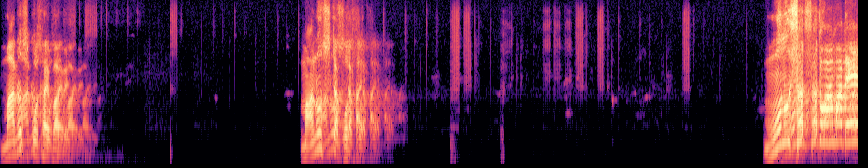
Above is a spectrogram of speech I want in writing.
মানুষ কোথায় পাবে? মানুষটা কোথায়? মনুষ্যত্ব আমাদের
